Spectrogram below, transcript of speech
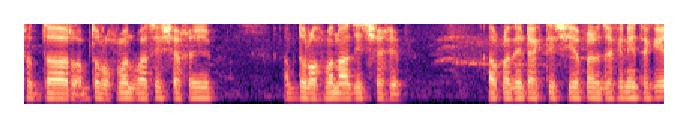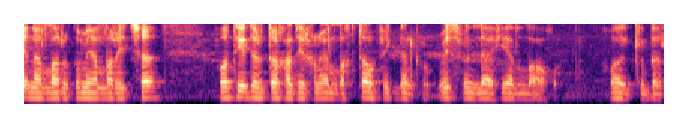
সর্দার আব্দুর রহমান বাসির সাহেব আব্দুর রহমান আজিজ সাহেব। আপনাদের ডাকতেছি আপনারা যেখানেই থাকেন আল্লাহ হুকুমে আল্লাহর ইচ্ছা অতি দ্রুত হাজির হন। আল্লাহ তৌফিক দান করুন বিসমিল্লাহ আল্লাহ আকবর।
